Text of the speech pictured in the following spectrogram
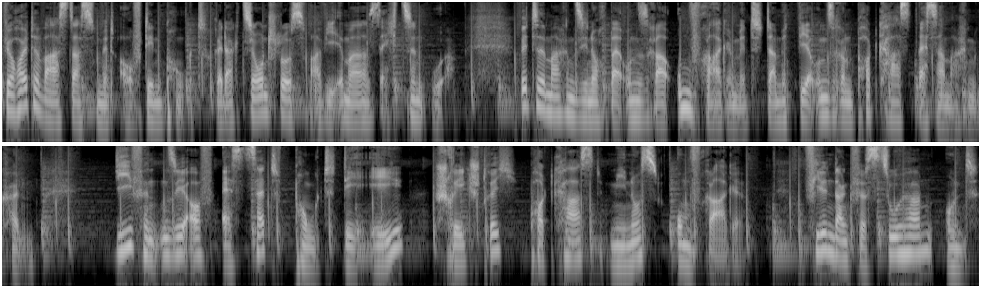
Für heute war es das mit Auf den Punkt. Redaktionsschluss war wie immer 16 Uhr. Bitte machen Sie noch bei unserer Umfrage mit, damit wir unseren Podcast besser machen können. Die finden Sie auf sz.de Schrägstrich Podcast minus Umfrage. Vielen Dank fürs Zuhören und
